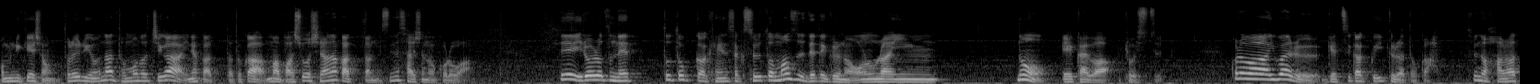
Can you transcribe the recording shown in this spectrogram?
コミュニケーション取れるような友達がいなかったとか、まあ、場所を知らなかったんですね最初の頃は。でいろいろとネットとか検索するとまず出てくるのはオンラインの英会話教室。これはいわゆる月額いくらとかそういうのを払っ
